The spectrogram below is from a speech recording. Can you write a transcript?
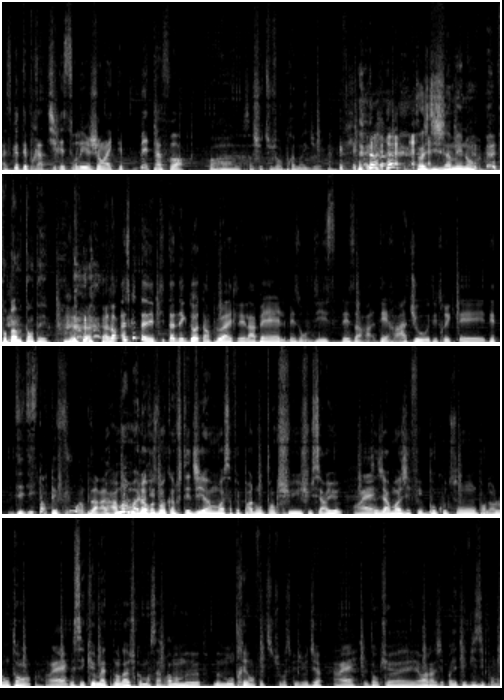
Est-ce que t'es prêt à tirer sur les gens avec tes métaphores? Ah, ça, je suis toujours prêt, ma gueule. ça, je dis jamais non. Faut pas me tenter. Alors, est-ce que tu as des petites anecdotes un peu avec les labels, maisons de disques, des, ara- des radios, des trucs, des, des- des histoires de fous un peu à raconter Bah, moi, malheureusement, comme je t'ai dit, hein, moi, ça fait pas longtemps que je suis, je suis sérieux. Ouais, C'est-à-dire, moi, j'ai fait beaucoup de sons pendant longtemps, ouais, mais c'est que maintenant, là, je commence à vraiment me, me montrer, en fait, si tu vois ce que je veux dire. ouais, Et donc, euh, voilà, j'ai pas été visible pendant,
